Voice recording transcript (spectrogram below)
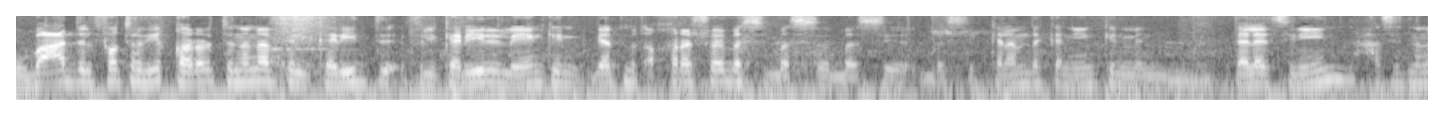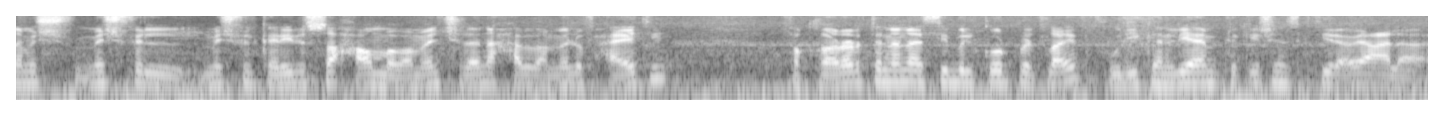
وبعد الفترة دي قررت إن أنا في ال career في ال career اللي يمكن جت متأخرة شوية بس بس بس بس الكلام ده كان يمكن من ثلاث سنين. حسيت إن أنا مش مش في مش في ال career الصح أو ما بعملش اللي أنا حابب أعمله في حياتي. فقررت إن أنا أسيب ال corporate life ودي كان ليها implications كتير قوي على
